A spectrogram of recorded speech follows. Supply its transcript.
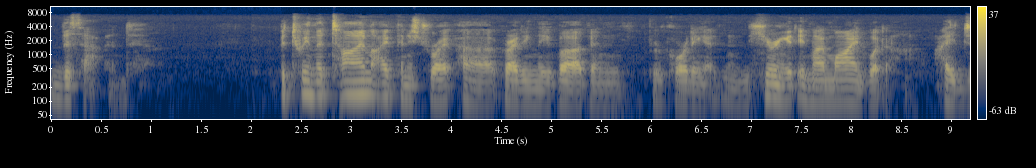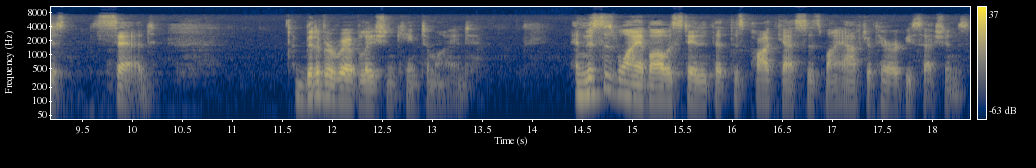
this happened. Between the time I finished uh, writing the above and recording it and hearing it in my mind, what I just said, a bit of a revelation came to mind. And this is why I've always stated that this podcast is my after therapy sessions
